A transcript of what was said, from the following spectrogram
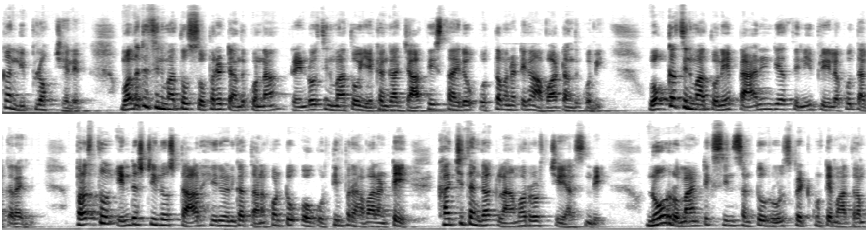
ఒక్క లిప్ లాక్ చేయలేదు. మొదటి సినిమాతో సూపర్ హిట్ అందుకున్న రెండో సినిమాతో ఏకంగా జాతీయ స్థాయిలో ఉత్తమ నటిగా అవార్డు అందుకుంది. ఒక్క సినిమాతోనే పాన్ ఇండియా సినీ ప్రియులకు దగ్గరైంది. ప్రస్తుతం ఇండస్ట్రీలో స్టార్ హీరోయిన్గా తనకుంటూ ఓ గుర్తింపు రావాలంటే ఖచ్చితంగా గ్లామర్ రోల్స్ చేయాల్సిందే. నో రొమాంటిక్ సీన్స్ అంటూ రూల్స్ పెట్టుకుంటే మాత్రం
